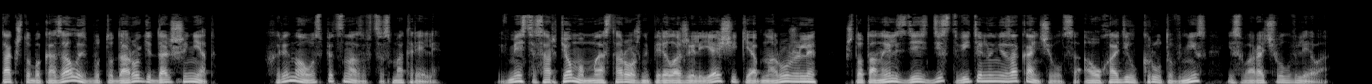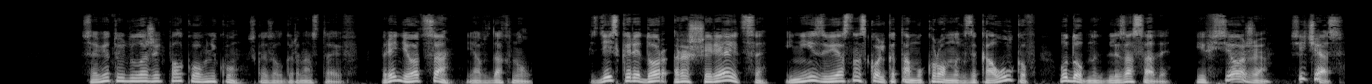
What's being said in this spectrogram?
так чтобы казалось, будто дороги дальше нет. Хреново спецназовцы смотрели. Вместе с Артемом мы осторожно переложили ящики и обнаружили, что тоннель здесь действительно не заканчивался, а уходил круто вниз и сворачивал влево. «Советую доложить полковнику», — сказал Горностаев. «Придется», — я вздохнул. Здесь коридор расширяется, и неизвестно, сколько там укромных закоулков, удобных для засады. И все же, сейчас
